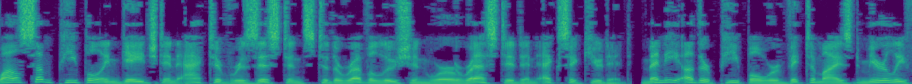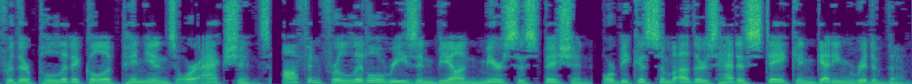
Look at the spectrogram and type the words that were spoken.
While some people engaged in active resistance to the revolution were arrested and executed, many other people were victimized merely for their political opinions or actions, often for little reason beyond mere suspicion, or because some others had a stake in getting rid of them.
